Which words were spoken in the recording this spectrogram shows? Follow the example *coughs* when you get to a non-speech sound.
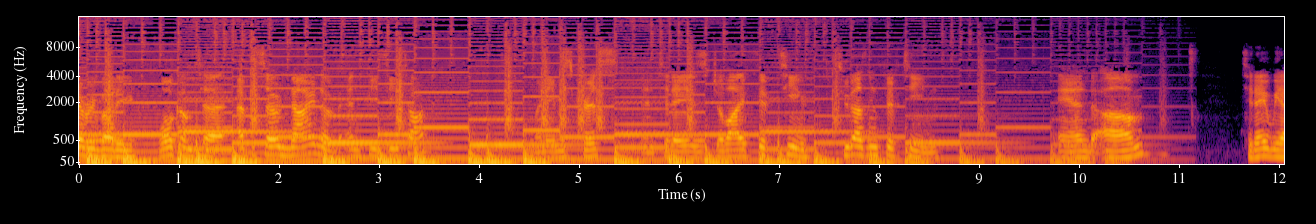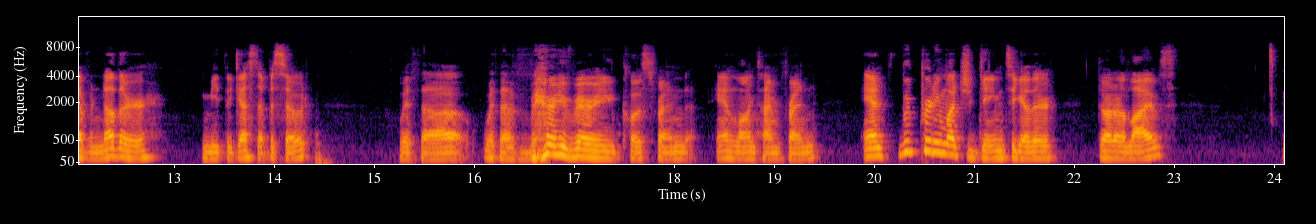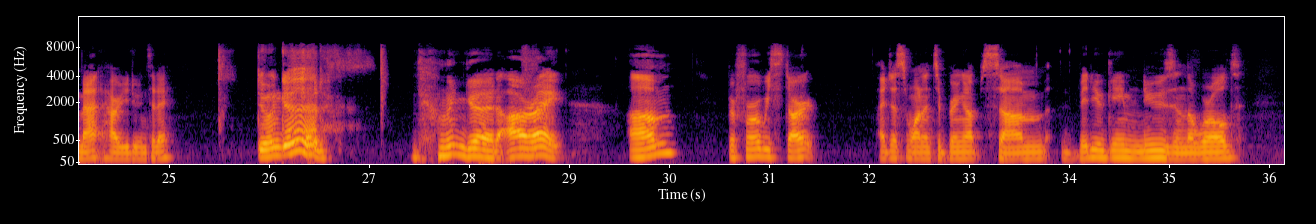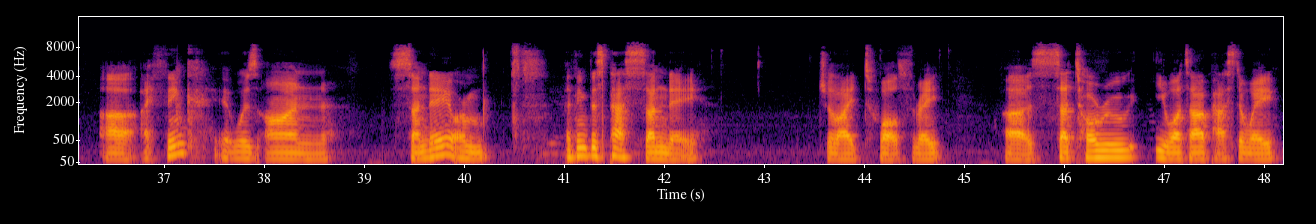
everybody. Welcome to episode 9 of NPC Talk. My name is Chris, and today is July 15th, 2015. And, um, today we have another Meet the Guest episode with, uh, with a *laughs* very, very close friend and longtime friend. And we pretty much game together throughout our lives. Matt, how are you doing today? Doing good. *laughs* Doing good. All right. Um, before we start, I just wanted to bring up some video game news in the world. Uh, I think it was on Sunday, or I think this past Sunday, July 12th, right? Uh, Satoru Iwata passed away.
